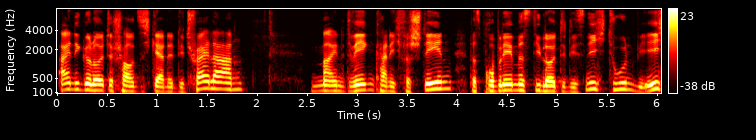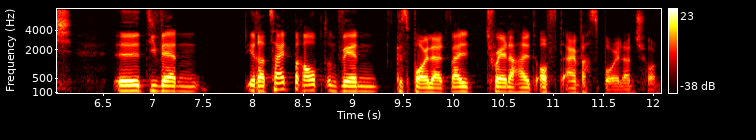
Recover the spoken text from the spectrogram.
Einige Leute schauen sich gerne die Trailer an. Meinetwegen kann ich verstehen. Das Problem ist, die Leute, die es nicht tun, wie ich, äh, die werden ihrer Zeit beraubt und werden gespoilert, weil Trailer halt oft einfach spoilern schon.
